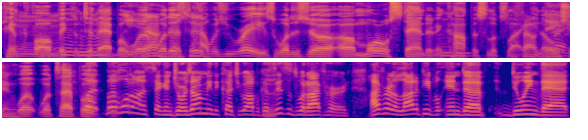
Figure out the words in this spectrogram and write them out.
can fall victim to that. But Yeah, what, what is how was you raised? What is your uh, moral standard and compass looks like? You Foundation. know, what what type of But but hold on a second, George. I don't mean to cut you off because this is what I've heard. I've heard a lot of people end up doing that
